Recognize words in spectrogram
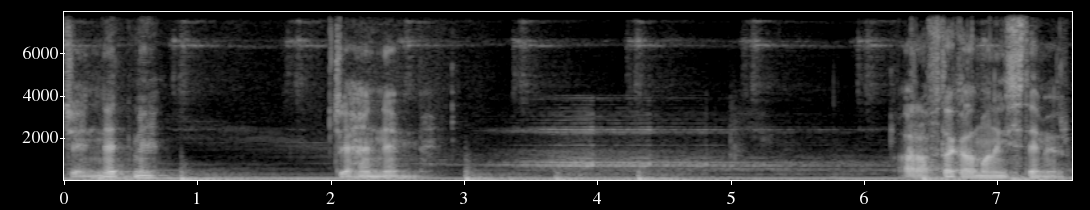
Cennet mi? Cehennem mi? Arafta kalmanı istemiyorum.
